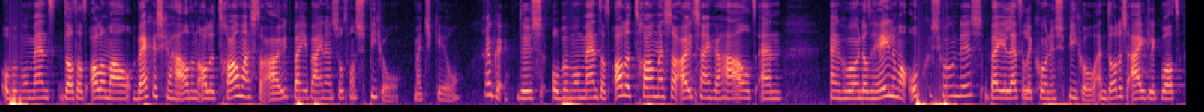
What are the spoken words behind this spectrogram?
op het moment dat dat allemaal weg is gehaald en alle trauma's eruit, ben je bijna een soort van spiegel met je keel. Oké. Dus op het moment dat alle trauma's eruit zijn gehaald en, en gewoon dat helemaal opgeschoond is, ben je letterlijk gewoon een spiegel. En dat is eigenlijk wat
